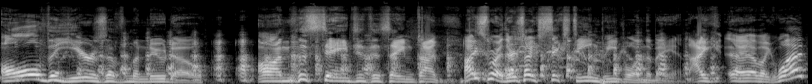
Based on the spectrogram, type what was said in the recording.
all the years of Menudo on the stage at the same time. I swear, there's like 16 people in the band. I uh, I'm like, what?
